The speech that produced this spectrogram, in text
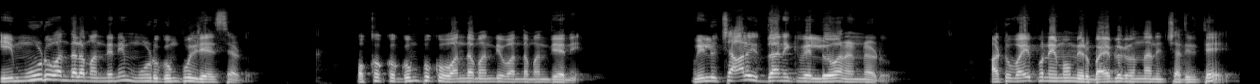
ఈ మూడు వందల మందిని మూడు గుంపులు చేశాడు. ఒక్కొక్క గుంపుకు వంద మంది వంద మంది అని. వీళ్ళు చాలా యుద్ధానికి వెళ్ళు అని అన్నాడు. అటువైపునేమో మీరు బైబిల్ గ్రంథాన్ని చదివితే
